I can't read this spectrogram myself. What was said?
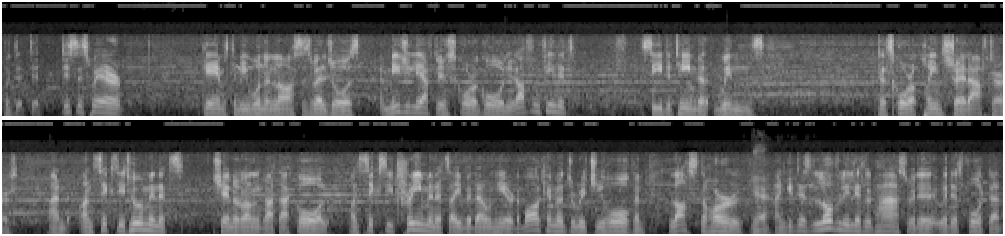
But th- th- this is where games can be won and lost as well, Joe. Immediately after you score a goal, you'd often find it see the team that wins they'll score a point straight after it. And on 62 minutes, Shane O'Donnell got that goal. On 63 minutes, I have it down here. The ball came down to Richie Hogan, lost the hurl, Yeah. and get this lovely little pass with it, with his foot that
